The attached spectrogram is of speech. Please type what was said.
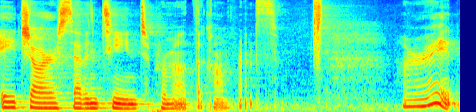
HR17 to promote the conference. All right.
